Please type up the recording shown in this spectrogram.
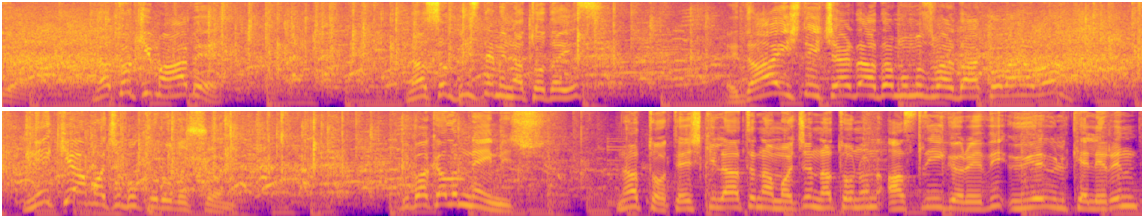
diyor? NATO kim abi? Nasıl biz de mi NATO'dayız? E daha işte içeride adamımız var daha kolay olur. Ne ki amacı bu kuruluşun? Bir bakalım neymiş. NATO teşkilatın amacı NATO'nun asli görevi üye ülkelerin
